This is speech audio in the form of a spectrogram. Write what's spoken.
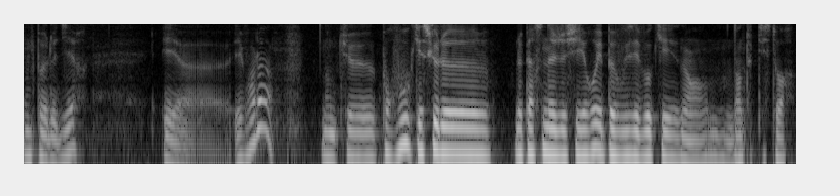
on peut le dire. Et, voilà. Donc pour vous, qu'est-ce que le, personnage de Shihiro peut vous évoquer dans, dans toute l'histoire?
